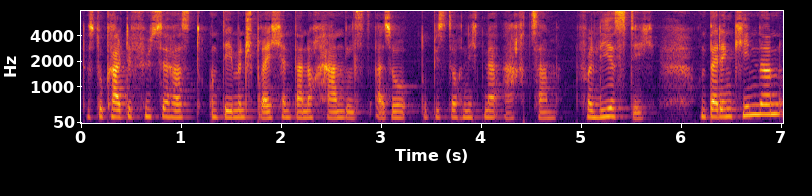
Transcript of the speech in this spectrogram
dass du kalte Füße hast und dementsprechend dann auch handelst. Also du bist auch nicht mehr achtsam, verlierst dich. Und bei den Kindern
